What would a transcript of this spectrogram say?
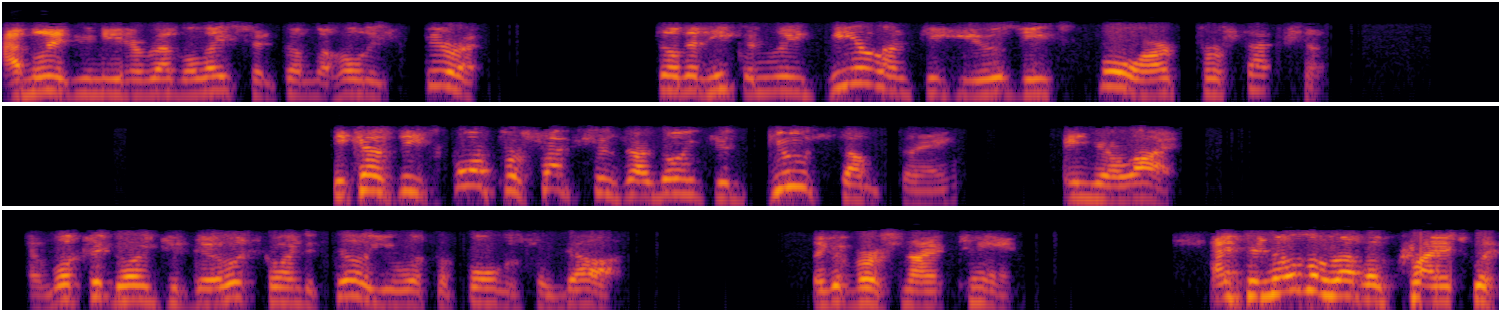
I believe you need a revelation from the Holy Spirit so that He can reveal unto you these four perceptions. Because these four perceptions are going to do something in your life. And what's it going to do? It's going to fill you with the fullness of God. Look at verse 19 and to know the love of Christ which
